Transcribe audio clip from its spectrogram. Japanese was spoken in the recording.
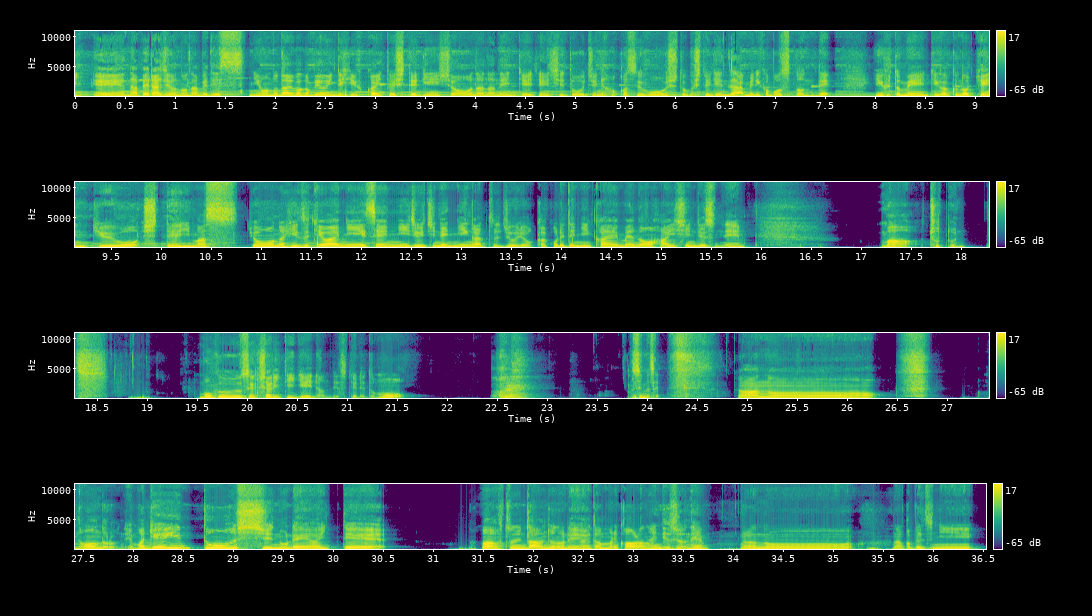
はい、えー、鍋ラジオの鍋です。日本の大学病院で皮膚科医として臨床を7年経験し、同時に博士号を取得して、現在アメリカ・ボストンで皮膚と免疫学の研究をしています。今日の日付は2021年2月14日。これで2回目の配信ですね。まあ、ちょっと、僕、セクシャリティゲイなんですけれども、すいません。あのーなんだろうね。まあ、ゲイ同士の恋愛って、まあ、普通に男女の恋愛とあんまり変わらないんですよね。あのーなんか別に、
